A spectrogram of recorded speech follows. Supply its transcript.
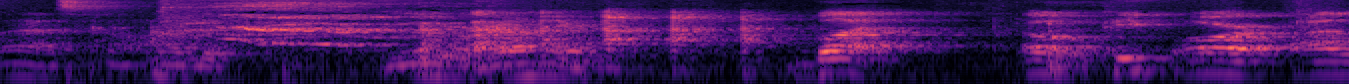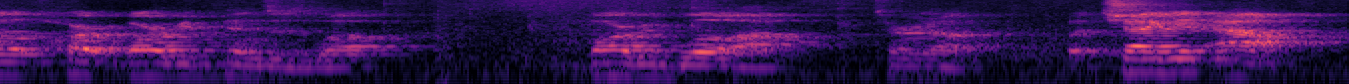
That's kind of hard to move around here. But oh, peep our I love heart Barbie pins as well. Barbie blowout, turn up. But check it out.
